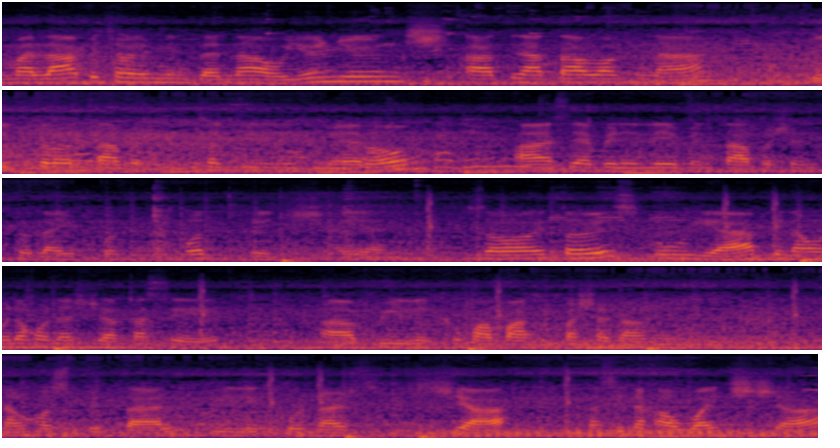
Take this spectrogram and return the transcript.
malapit sa may Mindanao. Yun yung ah, tinatawag na Vitron. Tapos dito sa gilid merong ah, 7-Eleven. Tapos yung Tulay Food, food Bridge. Ayan. So, ito is kuya. Pinauna ko na siya kasi ah, feeling ko papasok pa siya ng, ng hospital. Feeling ko nurse siya kasi naka-white siya.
